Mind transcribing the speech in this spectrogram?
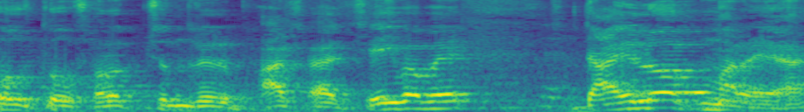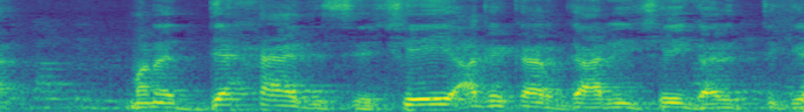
বলতো শরৎচন্দ্রের ভাষায়, সেইভাবে ডায়লগ মারায়া মানে দেখায় দিছে, সেই আগেকার গাড়ি, সেই গাড়ির থেকে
